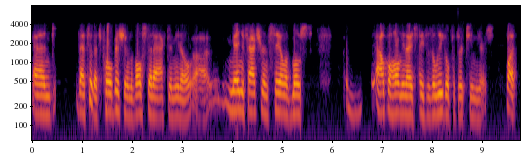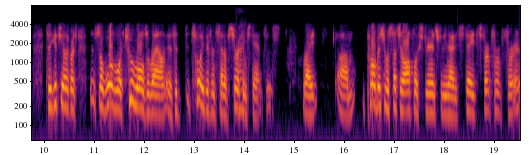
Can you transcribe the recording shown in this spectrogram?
and that's it. That's prohibition and the Volstead Act, and you know, uh, manufacture and sale of most alcohol in the United States is illegal for 13 years. But to get to the other question, so World War II rolls around, it's a totally different set of circumstances, right? right? Um, prohibition was such an awful experience for the United States for, for, for,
